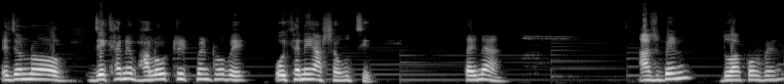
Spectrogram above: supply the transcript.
এজন্য যেখানে ভালো ট্রিটমেন্ট হবে, ওইখানেই আসা উচিত। তাই না? আসবেন, দোয়া করবেন।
